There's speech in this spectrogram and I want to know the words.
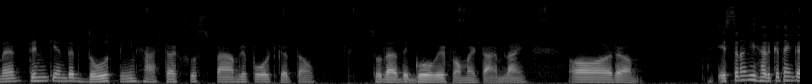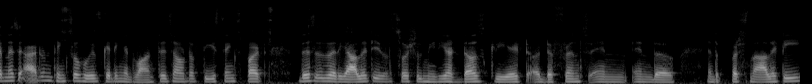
میں دن کے اندر دو تین ہیش ٹیگس کو اسپیم رپورٹ کرتا ہوں so that they go away from my timeline اور اس طرح کی حرکتیں کرنے سے I don't think so who is getting advantage out of these things but this is a reality social media does create a difference in in the in the personality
